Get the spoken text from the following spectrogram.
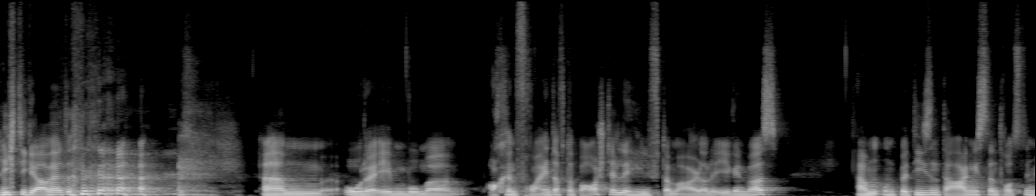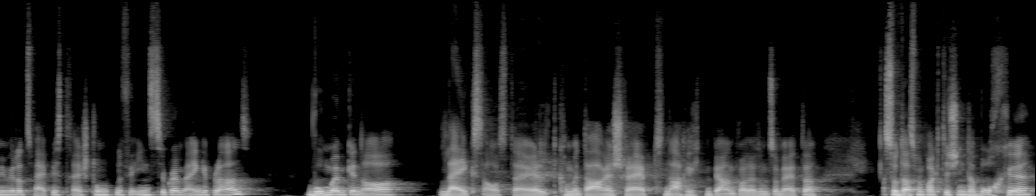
richtige Arbeit. ähm, oder eben, wo man auch ein Freund auf der Baustelle hilft einmal oder irgendwas. Ähm, und bei diesen Tagen ist dann trotzdem immer wieder zwei bis drei Stunden für Instagram eingeplant, wo man genau Likes austeilt, Kommentare schreibt, Nachrichten beantwortet und so weiter, so dass man praktisch in der Woche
